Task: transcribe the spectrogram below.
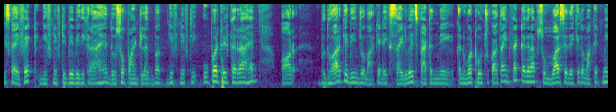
इसका इफ़ेक्ट गिफ्ट निफ्टी पे भी दिख रहा है 200 पॉइंट लगभग गिफ्ट निफ्टी ऊपर ट्रेड कर रहा है और बुधवार के दिन जो मार्केट एक साइडवेज पैटर्न में कन्वर्ट हो चुका था। इनफैक्ट अगर आप सोमवार से देखें तो मार्केट में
